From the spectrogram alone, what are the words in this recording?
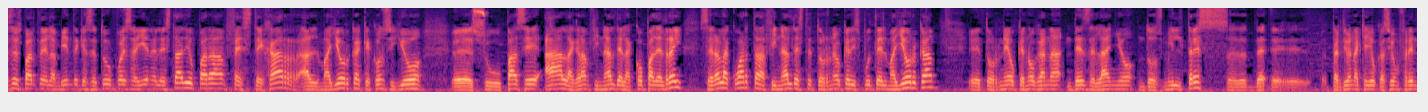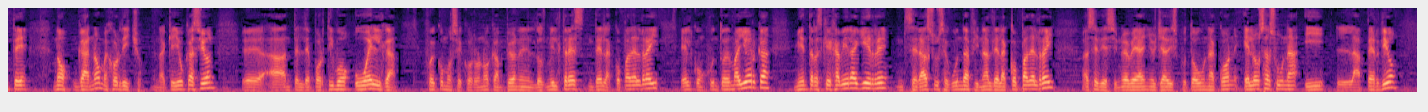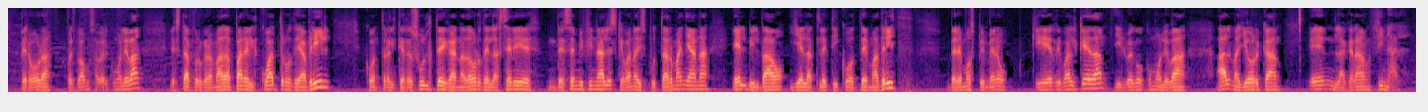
Ese es parte del ambiente que se tuvo pues ahí en el estadio para festejar al Mallorca que consiguió eh, su pase a la gran final de la Copa del Rey. Será la cuarta final de este torneo que dispute el Mallorca, eh, torneo que no gana desde el año 2003. Eh, perdió en aquella ocasión frente, no, ganó mejor dicho, en aquella ocasión ante el Deportivo Huelga fue como se coronó campeón en el 2003 de la Copa del Rey, el conjunto de Mallorca, mientras que Javier Aguirre será su segunda final de la Copa del Rey. Hace 19 años ya disputó una con el Osasuna y la perdió. Pero ahora, pues vamos a ver cómo le va. Está programada para el 4 de abril contra el que resulte ganador de la serie de semifinales que van a disputar mañana el Bilbao y el Atlético de Madrid. Veremos primero qué rival queda y luego cómo le va al Mallorca en la gran final.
